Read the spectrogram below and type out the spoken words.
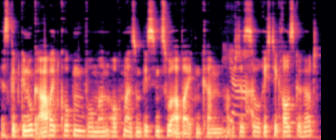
Es gibt genug Arbeitgruppen, wo man auch mal so ein bisschen zuarbeiten kann. Habe ja. ich das so richtig rausgehört?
